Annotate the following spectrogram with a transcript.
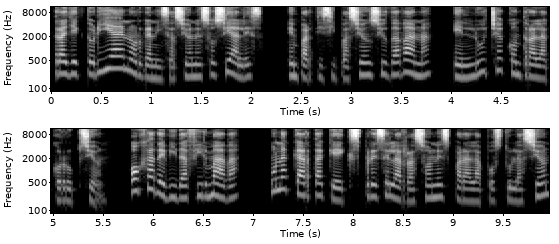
trayectoria en organizaciones sociales, en participación ciudadana, en lucha contra la corrupción, hoja de vida firmada, una carta que exprese las razones para la postulación,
